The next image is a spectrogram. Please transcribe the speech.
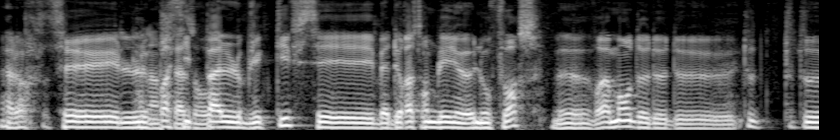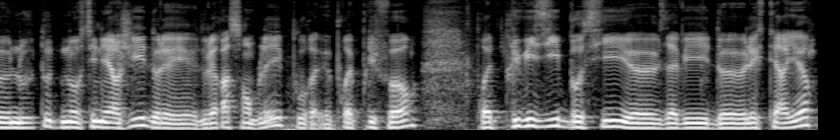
Alors, c'est le Alain principal objectif, c'est ben, de rassembler euh, nos forces, euh, vraiment de, de, de toutes, toutes nos, toutes nos synergies, de les, de les rassembler pour, pour être plus forts, pour être plus visibles aussi euh, vis-à-vis de l'extérieur.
